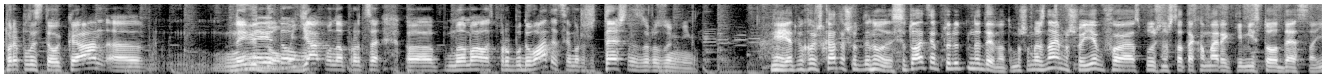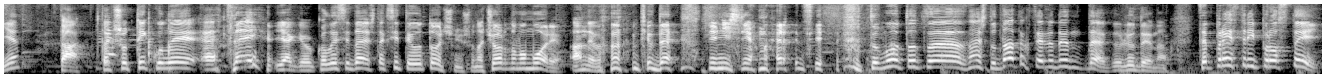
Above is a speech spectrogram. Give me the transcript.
переплисти океан, е, невідомо. Невідомо. Як вона про це е, намагалась пробудувати цей мережу, теж не зрозуміло. Ні, я тобі хочу сказати, що ну, ситуація абсолютно не дивна, тому що ми знаємо, що є в Сполучених Штатах Америки місто Одеса. Є? Так. Так що ти, коли е, цей, як його, коли сідаєш в таксі, ти уточнюєш, що на Чорному морі, а не в півде, Північній Америці. Тому тут, е, знаєш, додаток це людина, де людина. Це пристрій простий.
